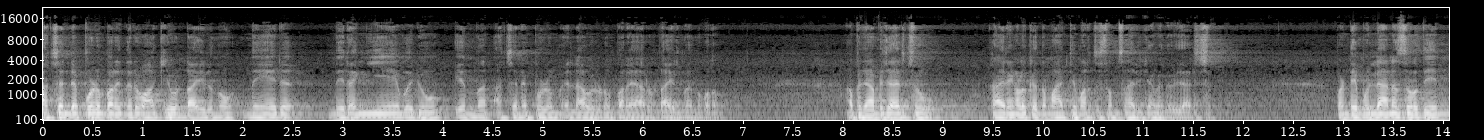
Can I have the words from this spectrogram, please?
അച്ഛന്റെ എപ്പോഴും പറയുന്നൊരു വാക്യം ഉണ്ടായിരുന്നു നേര് നിരങ്ങിയേ വരൂ എന്ന് അച്ഛൻ എപ്പോഴും എല്ലാവരോടും പറയാറുണ്ടായിരുന്നു എന്ന് പറഞ്ഞു. അപ്പോൾ ഞാൻ വിചാരിച്ചു കാര്യങ്ങളൊക്കെ ഒന്ന് മാറ്റിമറിച്ച് സംസാരിക്കാമെന്ന് വിചാരിച്ചു. പണ്ടി മുല്ലാന സുറുദ്ദീൻ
